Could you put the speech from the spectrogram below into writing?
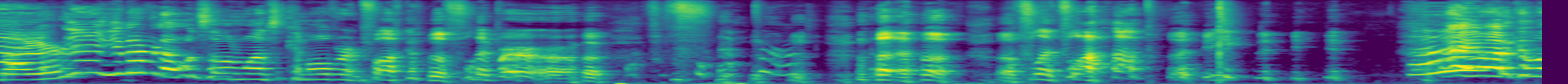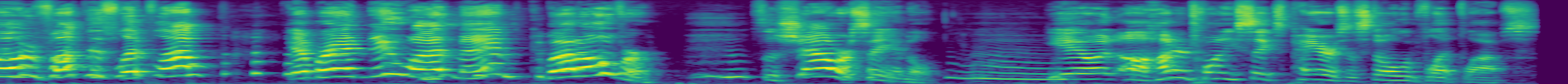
admire. Yeah, you never know when someone wants to come over and fuck a flipper or a, a flip flop. hey, you want to come over and fuck this flip flop? Got a brand new one, man. Come on over. It's a shower sandal. You know, 126 pairs of stolen flip flops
